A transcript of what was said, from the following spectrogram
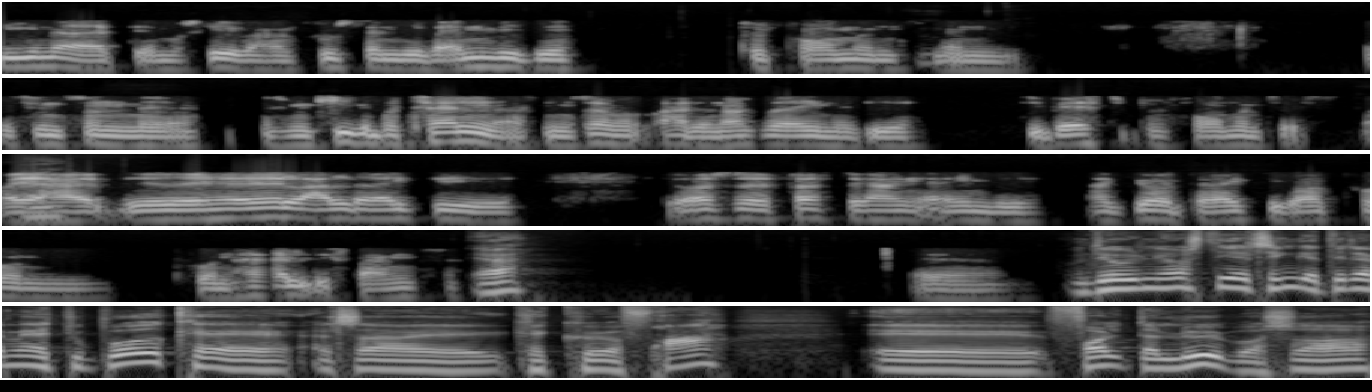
ligner, at det måske var en fuldstændig vanvittig performance, men jeg synes sådan, øh, hvis man kigger på tallene, sådan, så har det nok været en af de, de bedste performances. Og jeg har, jeg har heller aldrig rigtig, det er også første gang, jeg egentlig har gjort det rigtig godt på en, på en halv distance. Ja. Øh. Men det er jo også det, jeg tænker, det der med, at du både kan, altså, øh, kan køre fra øh, folk, der løber så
